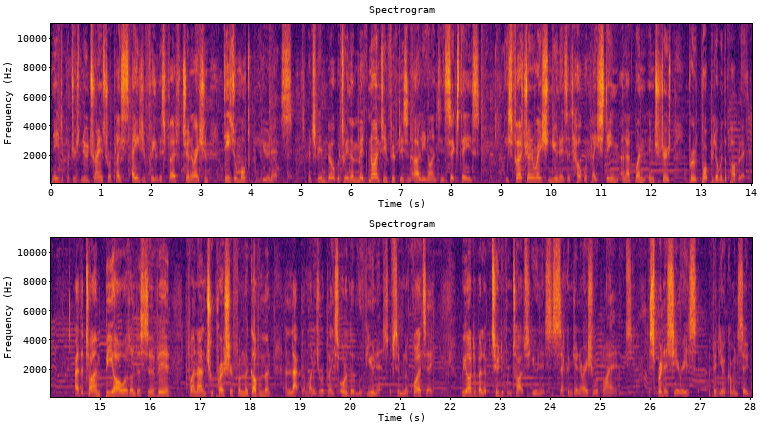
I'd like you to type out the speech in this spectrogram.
needed to produce new trains to replace its aging fleet of this first generation diesel multiple units, which had been built between the mid 1950s and early 1960s. These first generation units had helped replace steam and had, when introduced, proved popular with the public. At the time, BR was under severe financial pressure from the government and lacked the money to replace all of them with units of similar quality. BR developed two different types of units as second generation replacements. The Sprinter series, a video coming soon,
